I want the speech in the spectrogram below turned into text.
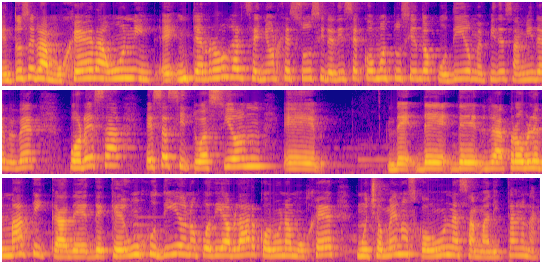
Entonces la mujer aún eh, interroga al Señor Jesús y le dice, ¿cómo tú siendo judío me pides a mí de beber? Por esa, esa situación eh, de, la problemática de, que un judío no podía hablar con una mujer, mucho menos con una samaritana.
